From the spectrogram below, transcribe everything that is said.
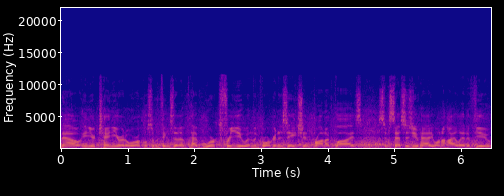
now in your tenure at Oracle, some things that have, have worked for you in the organization, product-wise, successes you've had, you want to highlight a few,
